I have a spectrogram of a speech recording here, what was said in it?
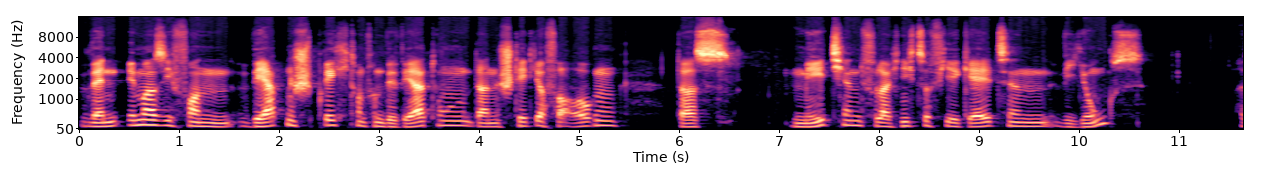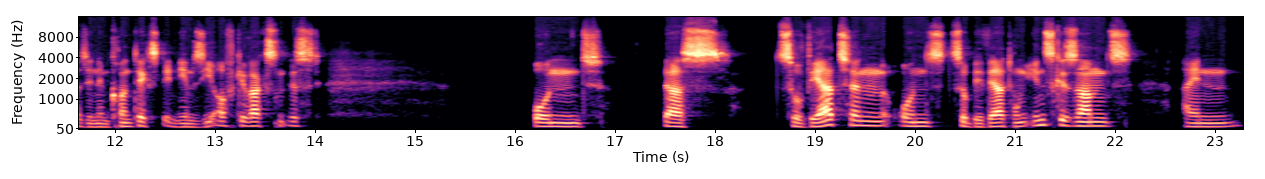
wenn immer sie von Werten spricht und von Bewertungen, dann steht ihr vor Augen, dass Mädchen vielleicht nicht so viel gelten wie Jungs, also in dem Kontext, in dem sie aufgewachsen ist, und dass zu Werten und zur Bewertung insgesamt ein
